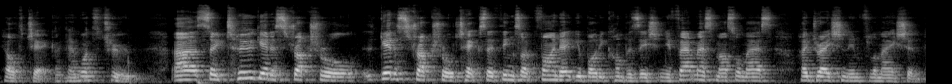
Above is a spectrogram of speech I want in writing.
health check. Okay, what's true? Uh, so two, get a structural get a structural check. So things like find out your body composition, your fat mass, muscle mass, hydration, inflammation.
